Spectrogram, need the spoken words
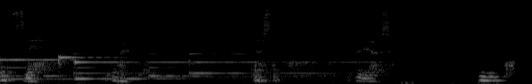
열세, 열, 다섯, 열여섯, 일곱,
